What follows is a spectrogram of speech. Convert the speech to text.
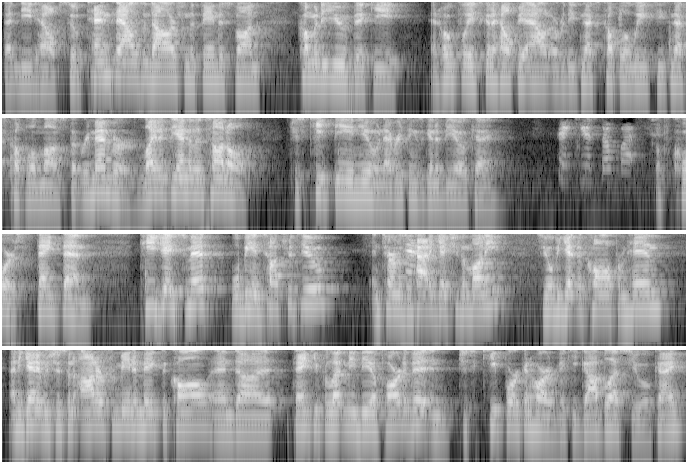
that need help. So $10,000 from the Famous Fund coming to you, Vikki, and hopefully it's going to help you out over these next couple of weeks, these next couple of months. But remember, light at the end of the tunnel. Just keep being you and everything's going to be okay. Thank you so much. Of course. Thank them. TJ Smith will be in touch with you in terms of how to get you the money. So you'll be getting a call from him. And again, it was just an honor for me to make the call. And uh, thank you for letting me be a part of it. And just keep working hard, Vikki. God bless you, okay?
